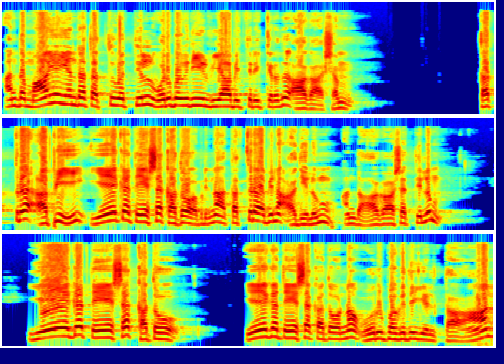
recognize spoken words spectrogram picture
அந்த மாயை என்ற தத்துவத்தில் ஒரு பகுதியில் வியாபித்திருக்கிறது ஆகாசம் தத்ர அபி ஏகதேச கதோ அப்படின்னா தத்ர அபின்னா அதிலும் அந்த ஆகாசத்திலும் ஏகதேச கதோ. ஏகதேச கதோன்னா ஒரு பகுதியில் தான்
